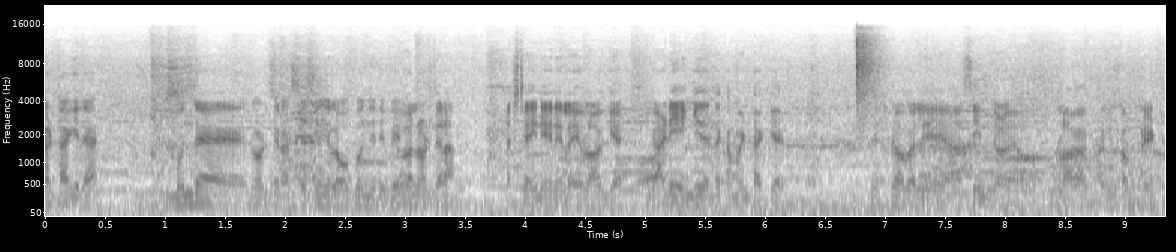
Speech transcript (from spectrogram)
ಕಟ್ಟಾಗಿದೆ ಮುಂದೆ ನೋಡ್ತೀರಾ? ಸ್ಟೇಷನ್ ಎಲ್ಲ ಹೋಗಿ ಬಂದಿದ್ದೀವಿ. ಇವಾಗ ನೋಡ್ತೀರಾ? ಅಷ್ಟೇ ಇನ್ನೇನಿಲ್ಲ ಈ ವ್ಲಾಗ್ಗೆ ಗಾಡಿ ಹೆಂಗಿದೆ ಅಂತ ಕಮೆಂಟ್ ಹಾಕಿ. ನೆಕ್ಸ್ಟ್ ವ್ಲಾಗಲ್ಲಿ ಆ ಸೀನ್ಗಳು ವ್ಲಾಗ್ ಹಾಕ್ತೀನಿ ಕಂಪ್ಲೀಟ್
